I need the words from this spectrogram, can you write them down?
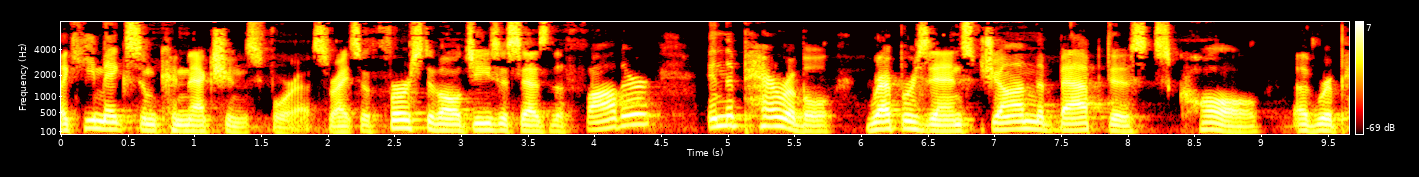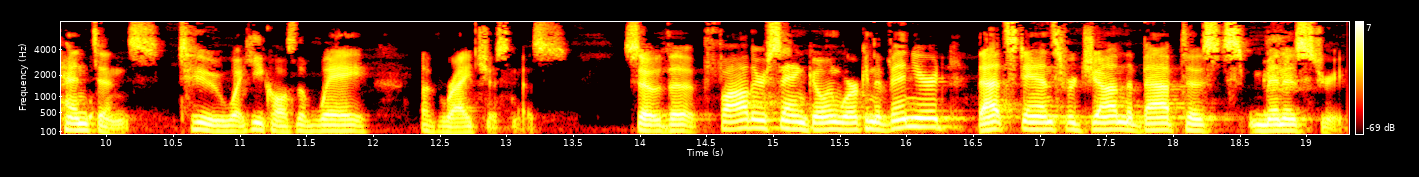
Like he makes some connections for us, right? So, first of all, Jesus says the Father in the parable represents John the Baptist's call of repentance to what he calls the way of righteousness. So the Father saying, Go and work in the vineyard, that stands for John the Baptist's ministry.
